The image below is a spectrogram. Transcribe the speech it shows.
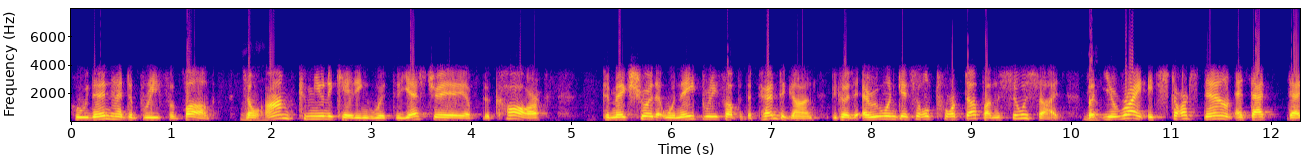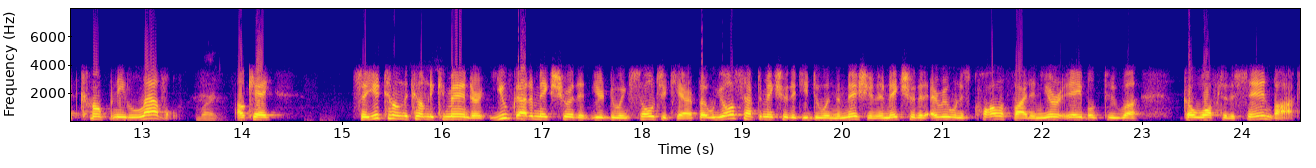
who then had to brief above. So I'm communicating with the SJA of the car to make sure that when they brief up at the Pentagon, because everyone gets all torqued up on the suicide. But you're right; it starts down at that that company level. Right. Okay. So you're telling the company commander, you've got to make sure that you're doing soldier care, but we also have to make sure that you're doing the mission and make sure that everyone is qualified and you're able to uh, go off to the sandbox.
